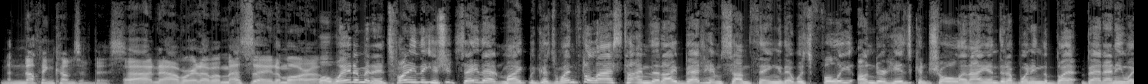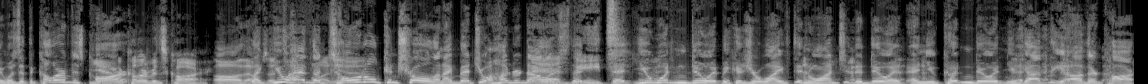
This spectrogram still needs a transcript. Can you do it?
nothing comes of this. Uh, now we're gonna have a messe tomorrow. Well, wait a minute. It's funny that you should say that, Mike, because when's the last time that I bet him something that was fully under his control and I ended up winning the bet, bet anyway? Was it the color of his car? Yeah, the color of his car. oh, that like was a you tough had the one, total yeah. control, and I bet you a hundred dollars Bad that, beat. that you wouldn't do it because your wife didn't want you to do it, and you couldn't do it, and you got the other car.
